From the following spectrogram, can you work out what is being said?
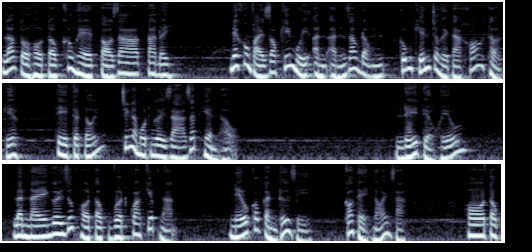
Lão Tổ hồ tộc không hề tỏ ra ta đây Nếu không phải do khí mùi ẩn ẩn dao động cũng khiến cho người ta khó thở kia thì tuyệt đối chính là một người già rất hiền hậu. Lý Tiểu Hiếu, lần này ngươi giúp hồ tộc vượt qua kiếp nạn. Nếu có cần thứ gì, có thể nói ra. Hồ tộc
